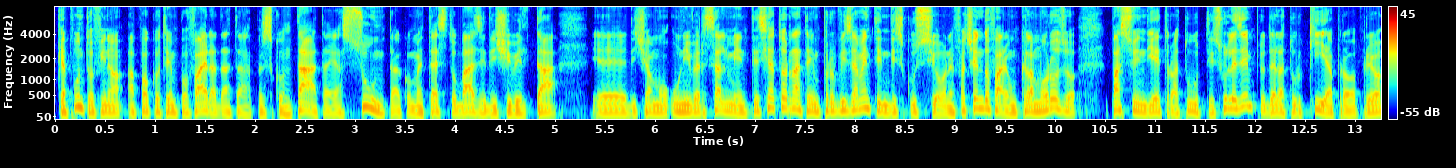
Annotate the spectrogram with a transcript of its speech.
che appunto fino a poco tempo fa era data per scontata e assunta come testo base di civiltà, eh, diciamo universalmente, sia tornata improvvisamente in discussione, facendo fare un clamoroso passo indietro a tutti, sull'esempio della Turchia proprio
